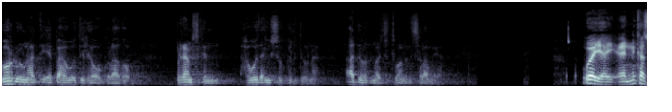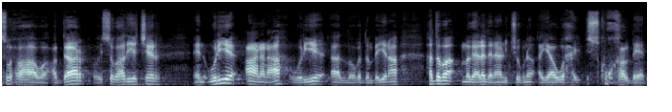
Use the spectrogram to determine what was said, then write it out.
goordhowna haddii eebbaha awoodda leh ogolaado barnaamijkan hawada ayuu soo geli doonaa. Aadna waad mahadsanti waan idin salaamaya waayahay ninkaas wuxuu ahaa waa cabdaar oo isagoo had iyo jeer weriye caanan ah weriye aada looga dambeeyana. Ah haddaba magaaladan aanu joogno ayaa waxay isku khaldeen.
